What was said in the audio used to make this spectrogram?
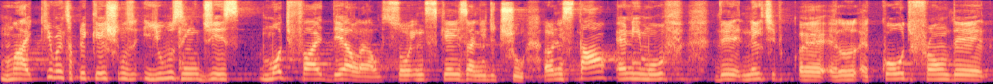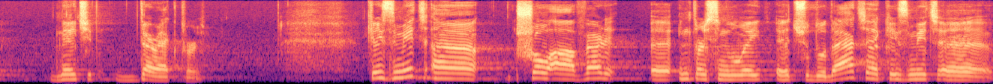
my current applications using this modified DLL. So in this case, I need to uninstall and remove the native uh, uh code from the native directory. KSmith uh, show a very uh, interesting way uh, to do that. Uh, KSmith uh,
